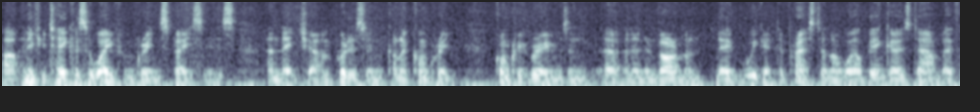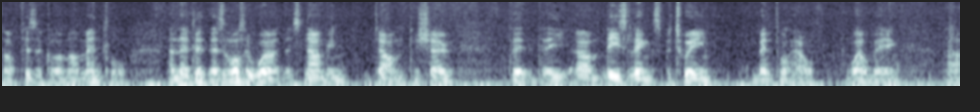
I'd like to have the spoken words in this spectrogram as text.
Uh, and if you take us away from green spaces and nature and put us in kind of concrete concrete rooms and, uh, and an environment, you know, we get depressed and our well-being goes down, both our physical and our mental. And there, there's a lot of work that's now been done to show the, the um, these links between mental health, well-being, uh,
